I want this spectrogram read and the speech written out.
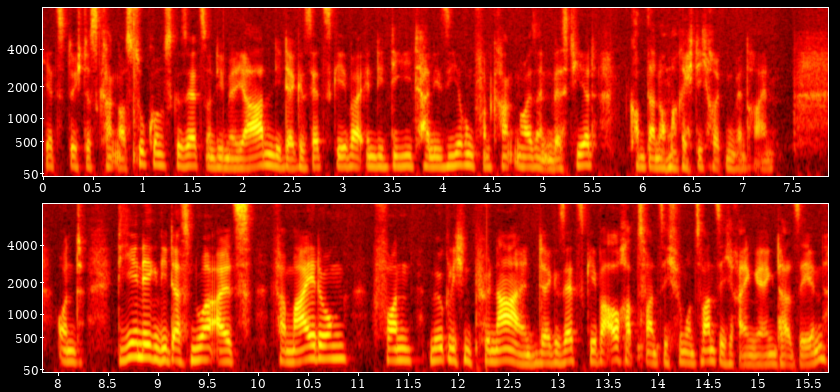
Jetzt durch das Krankenhauszukunftsgesetz und die Milliarden, die der Gesetzgeber in die Digitalisierung von Krankenhäusern investiert, kommt da nochmal richtig Rückenwind rein. Und diejenigen, die das nur als Vermeidung von möglichen Pönalen, die der Gesetzgeber auch ab 2025 reingehängt hat, sehen,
